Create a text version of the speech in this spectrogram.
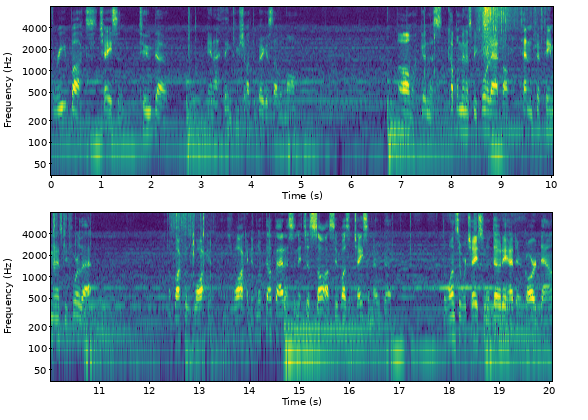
three bucks chasing two doe. And I think you shot the biggest of them all. Oh my goodness. A couple minutes before that, about 10, 15 minutes before that, a buck was walking. It was walking. It looked up at us and it just saw us. It wasn't chasing no doe. The ones that were chasing the doe, they had their guard down.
